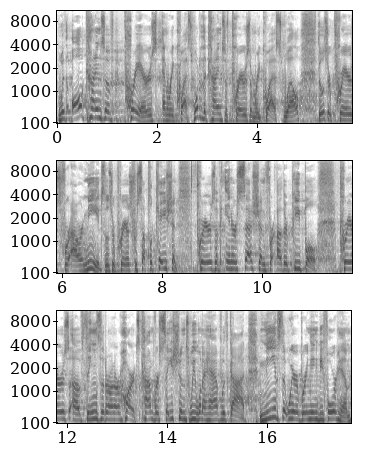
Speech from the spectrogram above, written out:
with all kinds of prayers and requests. What are the kinds of prayers and requests? Well, those are prayers for our needs, those are prayers for supplication, prayers of intercession for other people, prayers of things that are on our hearts, conversations we want to have with God, needs that we are bringing before Him.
